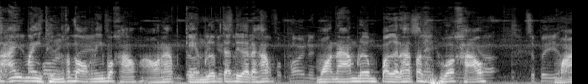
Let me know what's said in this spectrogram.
ซ้ายไม่ถึงกระบองนี้พวกเขาเอาครับ เกมเริ่มจะเดือดนะครับหมอน้ำเริ่มเปิดแล้วตอนนี้พวกเขามา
